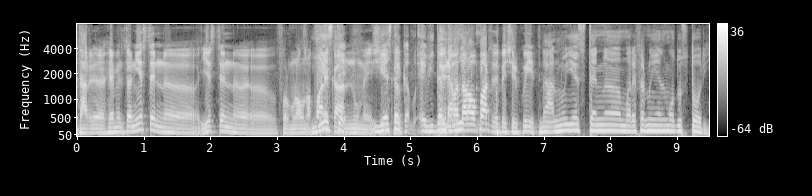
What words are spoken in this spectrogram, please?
Dar uh, Hamilton este în, uh, este în Formula 1, apare este, ca nume și este că, că evident, dar nu, la o parte de pe circuit. Da, nu este în, mă refer, nu e în modul story.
